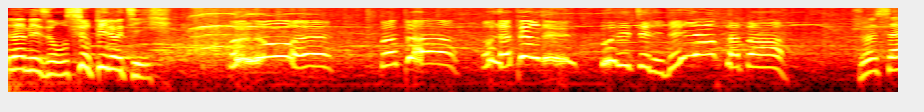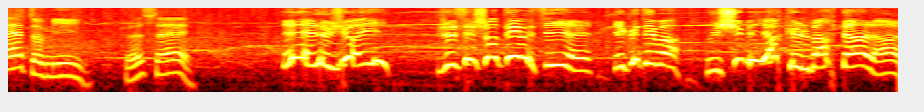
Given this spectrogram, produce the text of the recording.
la maison sur pilotis. Oh non euh, Papa On a perdu On était les meilleurs, papa Je sais, Tommy, je sais. Et le jury Je sais chanter aussi hein. Écoutez-moi, je suis meilleur que le Martin, là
